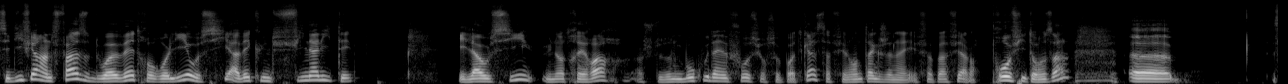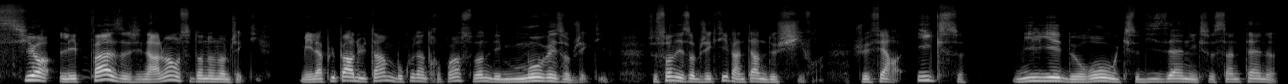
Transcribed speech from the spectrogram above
ces différentes phases doivent être reliées aussi avec une finalité. Et là aussi, une autre erreur, je te donne beaucoup d'infos sur ce podcast, ça fait longtemps que je n'en avais pas fait, alors profitons-en. Euh, sur les phases, généralement, on se donne un objectif. Mais la plupart du temps, beaucoup d'entrepreneurs se donnent des mauvais objectifs. Ce sont des objectifs en termes de chiffres. Je vais faire X milliers d'euros, X dizaines, X centaines,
